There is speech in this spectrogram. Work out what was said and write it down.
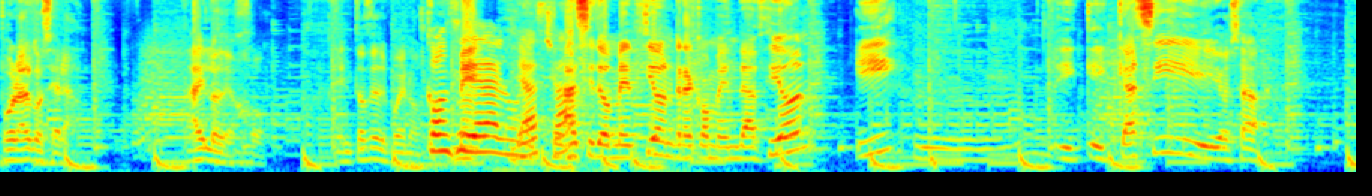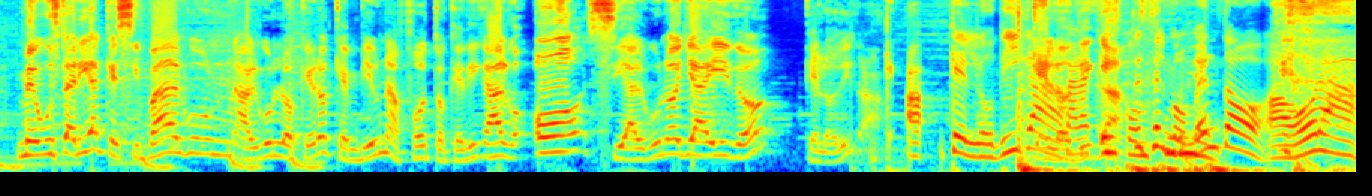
por algo será. Ahí lo dejo. Entonces, bueno, Considéralo. Ha sido mención, recomendación y, mm, y, y casi, o sea, me gustaría que si va algún, algún loquero que envíe una foto, que diga algo, o si alguno ya ha ido, que lo diga. Ah, que lo diga. Que lo Para diga. Este es el momento. Ahora,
